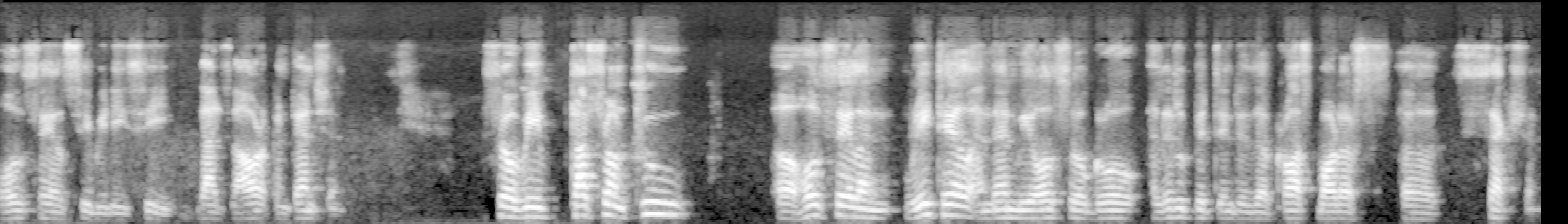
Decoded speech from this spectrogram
wholesale CBDC. That's our contention. So we touched on two uh, wholesale and retail, and then we also grow a little bit into the cross-border uh, section.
